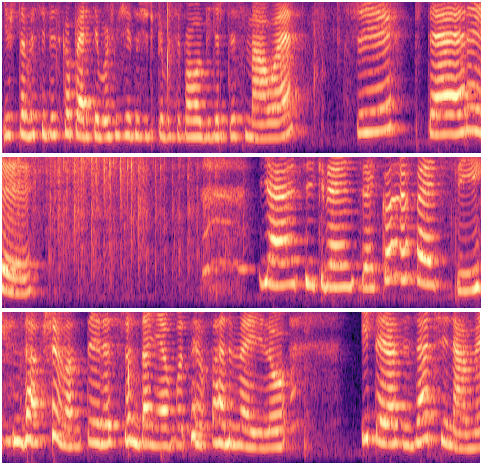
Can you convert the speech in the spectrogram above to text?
już to wysypię z koperty, bo już mi się troszeczkę wysypało, widzę, że to jest małe. Trzy, cztery. Ci kręcę konfetti. Zawsze mam tyle sprzątania po tym fanmailu. I teraz zaczynamy.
